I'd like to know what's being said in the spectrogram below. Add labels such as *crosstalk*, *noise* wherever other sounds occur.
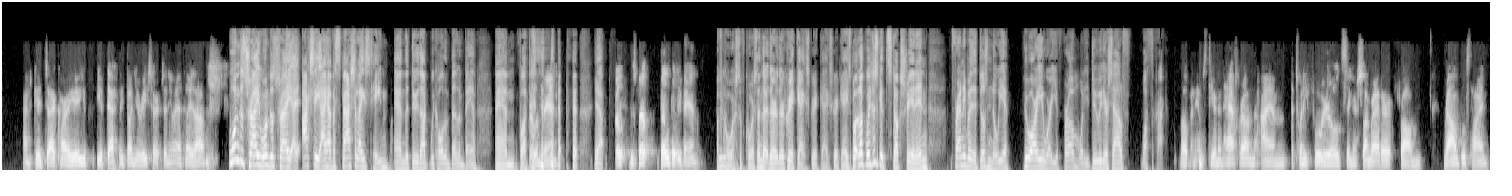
I'm good, Jack. How are you? You've, you've definitely done your research anyway, I'll tell you that. *laughs* one does try, one does try. I, actually, I have a specialised team um, that do that. We call them Bill and Ben. Um, but Bill and Ben. *laughs* yeah. Bill, there's Bill, Bill, Billy, Ben. Of course, of course. And they're, they're, they're great guys, great guys, great guys. But look, we'll just get stuck straight in. For anybody that doesn't know you, who are you? Where are you from? What do you do with yourself? What's the crack? Well, my name's Tiernan Heffron. I am a 24 year old singer songwriter from Randallstown,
